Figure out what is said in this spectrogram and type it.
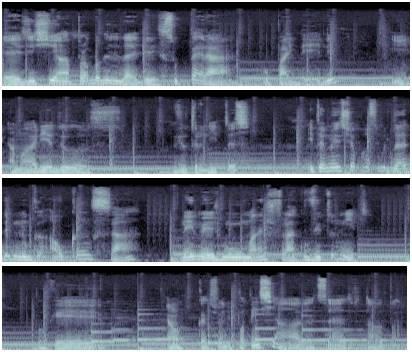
existe a probabilidade dele superar o pai dele e a maioria dos Viltronitas, e também existe a possibilidade dele nunca alcançar nem mesmo o mais fraco Viltronita, porque é uma questão de potencial etc tal tal.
